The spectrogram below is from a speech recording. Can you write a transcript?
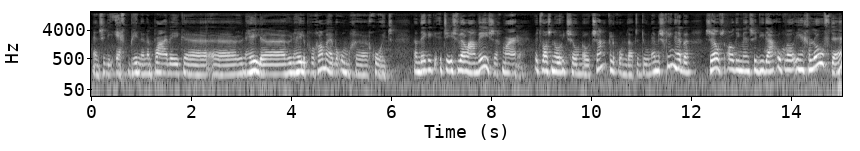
Mensen die echt binnen een paar weken hun, hele, hun hele programma hebben omgegooid. Dan denk ik, het is wel aanwezig, maar. Het was nooit zo noodzakelijk om dat te doen. En misschien hebben zelfs al die mensen die daar ook wel in geloofden, hè?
